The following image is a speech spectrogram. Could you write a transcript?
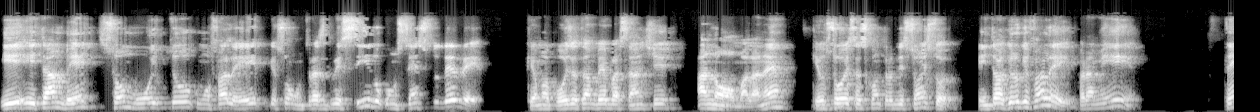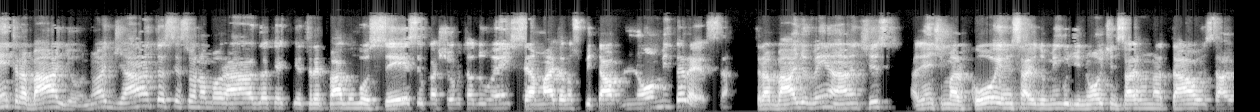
e, e também sou muito, como falei, porque sou um transgressivo com o senso do dever, que é uma coisa também bastante anômala, né? Que eu sou essas contradições todas. Então, aquilo que falei, para mim, tem trabalho, não adianta se a sua namorada quer, quer trepar com você, se o cachorro está doente, se a mãe está no hospital, não me interessa. Trabalho vem antes, a gente marcou, eu ensaio domingo de noite, ensaio no Natal, ensaio...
